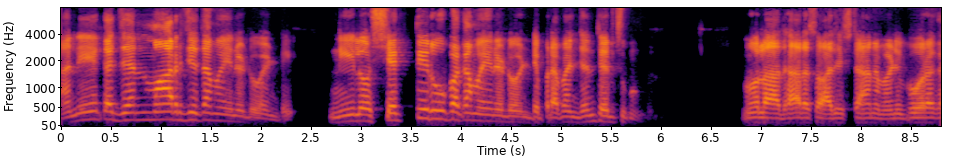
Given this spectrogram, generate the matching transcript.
అనేక జన్మార్జితమైనటువంటి నీలో శక్తి రూపకమైనటువంటి ప్రపంచం తెరుచుకుంటుంది. మూలాధార స్వాధిష్టాన మణిపూరక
